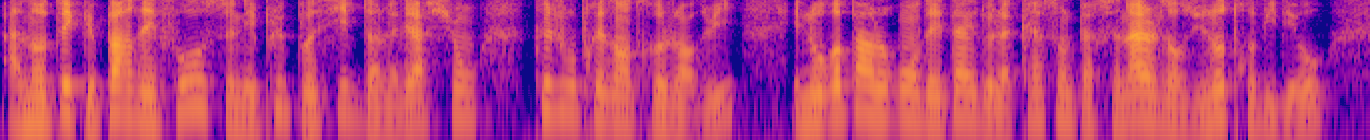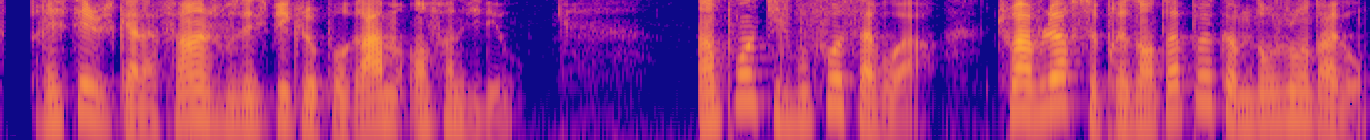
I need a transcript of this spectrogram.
A noter que par défaut, ce n'est plus possible dans la version que je vous présenterai aujourd'hui, et nous reparlerons en détail de la création de personnage dans une autre vidéo. Restez jusqu'à la fin, je vous explique le programme en fin de vidéo. Un point qu'il vous faut savoir, Traveler se présente un peu comme Donjon Dragon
